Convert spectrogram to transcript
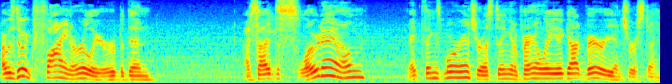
I was doing fine earlier, but then I decided to slow down make things more interesting, and apparently it got very interesting.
